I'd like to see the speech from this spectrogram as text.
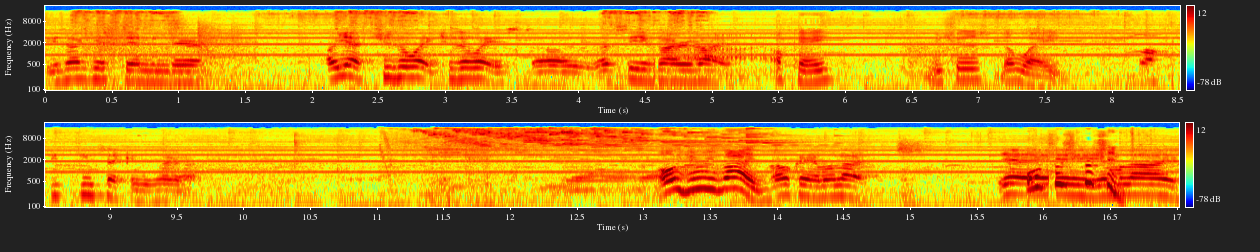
He's like just standing there. Oh yes, she's awake, she's awake. So let's see if I revive. Uh, okay. We choose the way. Fuck, 15 seconds I got. Oh, you revive. Okay, I'm alive. Yay, Oh, first person. I'm alive.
